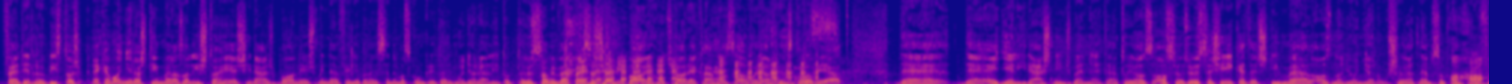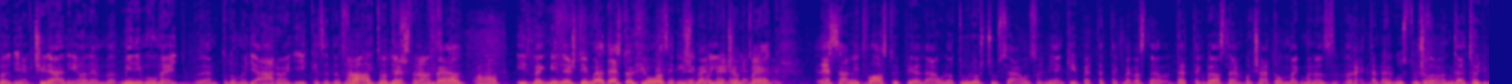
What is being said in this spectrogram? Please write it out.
feltétlenül biztos. Nekem annyira stimmel az a lista helyes írásban, és mindenfélében, és szerintem az konkrétan egy magyar állította össze, amivel persze semmi baj, hogyha reklámozza a magyar gasztronómiát, de, de egy elírás nincs benne. Tehát, hogy az, az, hogy az összes ékezet stimmel, az nagyon gyanús. Olyat nem szoktak Aha. külföldiek csinálni, hanem minimum egy, nem tudom, egy ára egy ékezetet Na, fordítva tesznek fel. Aha. Itt meg minden stimmel, de ez tök jó, azért ismerjük csak meg. Leszámítva azt, hogy például a túros csúszához, hogy milyen képet tettek, meg, azt nem, tettek be, azt nem bocsátom meg, mert az rettentő gusztustalan. Tehát, hogy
